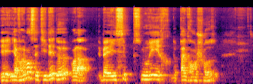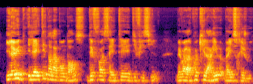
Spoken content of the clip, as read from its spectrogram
Et il y a vraiment cette idée de voilà, eh ben il sait se nourrir de pas grand chose. Il a eu, il a été dans l'abondance. Des fois, ça a été difficile, mais voilà, quoi qu'il arrive, ben, il se réjouit.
